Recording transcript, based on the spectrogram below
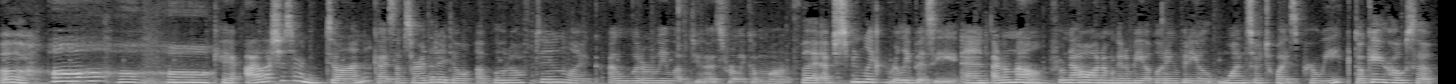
Oh. Okay, eyelashes are done. Guys, I'm sorry that I don't upload often. Like, I literally left you guys for like a month. But I've just been like really busy and I don't know. From now on, I'm gonna be uploading a video once or twice per week. Don't get your hopes up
